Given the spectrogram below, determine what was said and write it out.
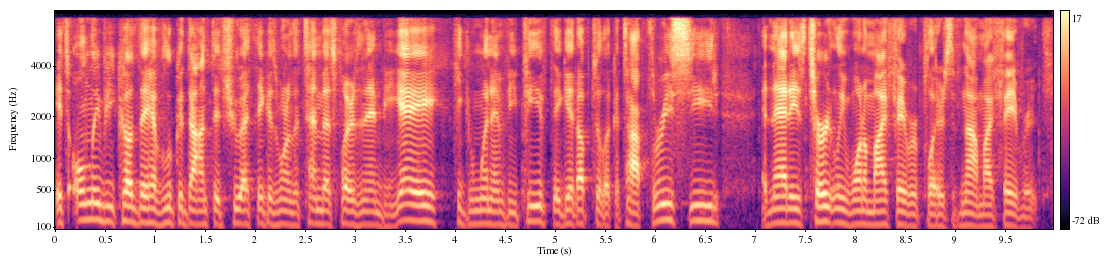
It's only because they have Luka Doncic, who I think is one of the 10 best players in the NBA. He can win MVP if they get up to like a top three seed. And that is certainly one of my favorite players, if not my favorite.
